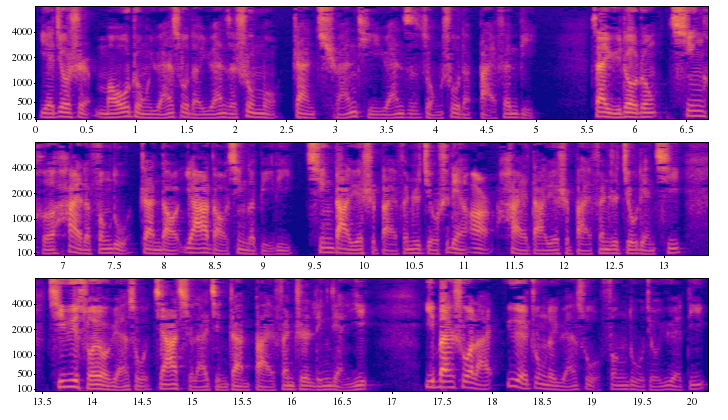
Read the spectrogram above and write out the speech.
也就是某种元素的原子数目占全体原子总数的百分比。在宇宙中，氢和氦的丰度占到压倒性的比例，氢大约是百分之九十点二，氦大约是百分之九点七，其余所有元素加起来仅占百分之零点一。一般说来，越重的元素丰度就越低。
